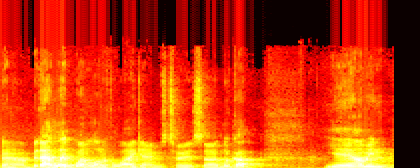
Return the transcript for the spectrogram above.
um, but Adelaide won a lot of away games too. So look up, yeah. I mean,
